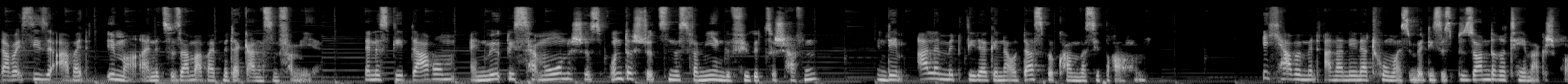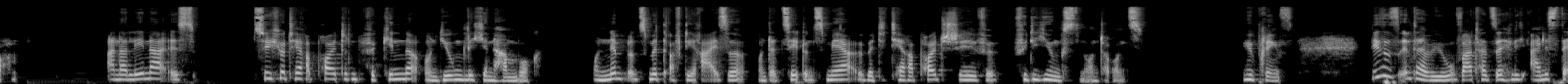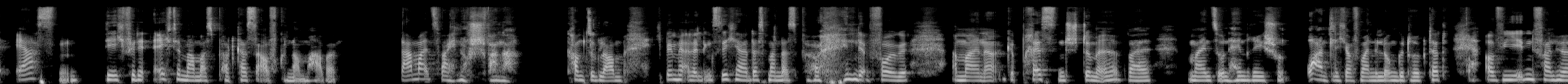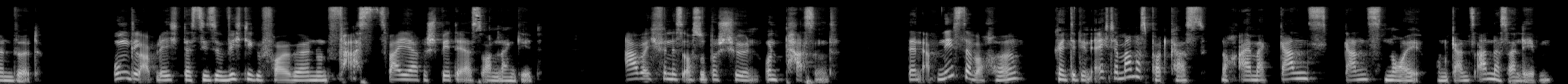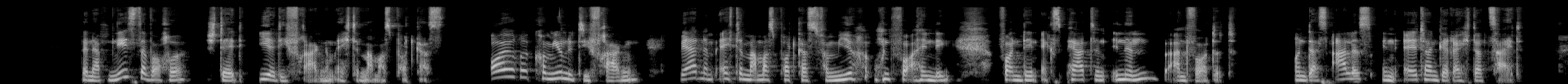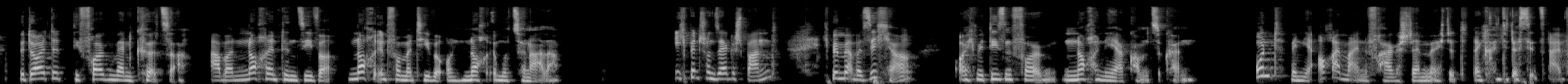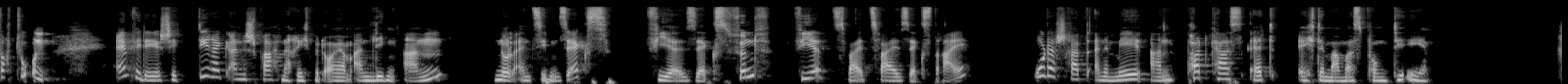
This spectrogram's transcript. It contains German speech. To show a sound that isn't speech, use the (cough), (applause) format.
Dabei ist diese Arbeit immer eine Zusammenarbeit mit der ganzen Familie. Denn es geht darum, ein möglichst harmonisches, unterstützendes Familiengefüge zu schaffen, in dem alle Mitglieder genau das bekommen, was sie brauchen. Ich habe mit Annalena Thomas über dieses besondere Thema gesprochen. Annalena ist Psychotherapeutin für Kinder und Jugendliche in Hamburg und nimmt uns mit auf die Reise und erzählt uns mehr über die therapeutische Hilfe für die Jüngsten unter uns. Übrigens, dieses Interview war tatsächlich eines der ersten, die ich für den Echte Mamas Podcast aufgenommen habe. Damals war ich noch schwanger. Kaum zu glauben. Ich bin mir allerdings sicher, dass man das (laughs) in der Folge an meiner gepressten Stimme, weil mein Sohn Henry schon ordentlich auf meine Lungen gedrückt hat, auf jeden Fall hören wird. Unglaublich, dass diese wichtige Folge nun fast zwei Jahre später erst online geht. Aber ich finde es auch super schön und passend. Denn ab nächster Woche könnt ihr den Echte Mamas Podcast noch einmal ganz, ganz neu und ganz anders erleben. Denn ab nächster Woche stellt ihr die Fragen im Echte Mamas Podcast. Eure Community-Fragen werden im Echte Mamas Podcast von mir (laughs) und vor allen Dingen von den ExpertInnen beantwortet. Und das alles in elterngerechter Zeit. Bedeutet, die Folgen werden kürzer, aber noch intensiver, noch informativer und noch emotionaler. Ich bin schon sehr gespannt. Ich bin mir aber sicher, euch mit diesen Folgen noch näher kommen zu können. Und wenn ihr auch einmal eine Frage stellen möchtet, dann könnt ihr das jetzt einfach tun. Entweder ihr schickt direkt eine Sprachnachricht mit eurem Anliegen an 0176 465 42263 oder schreibt eine Mail an podcast.echtemamas.de.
